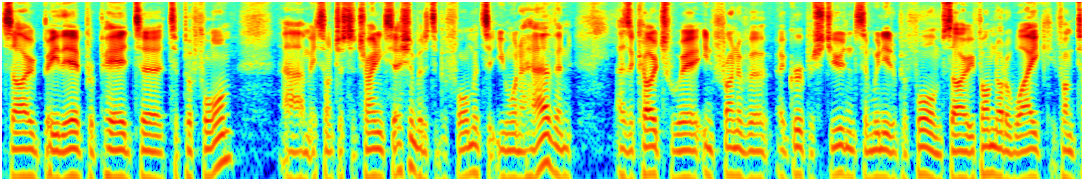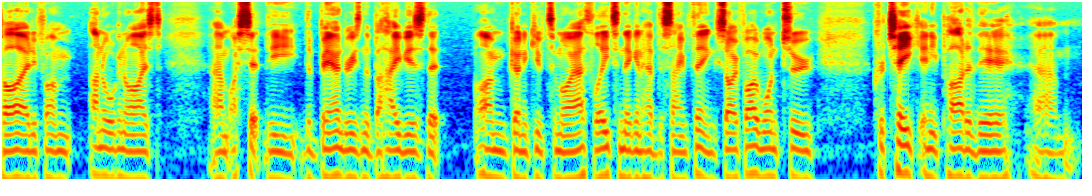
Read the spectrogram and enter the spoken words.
So be there, prepared to to perform. Um, it's not just a training session, but it's a performance that you want to have. And as a coach, we're in front of a, a group of students, and we need to perform. So if I'm not awake, if I'm tired, if I'm unorganised, um, I set the the boundaries and the behaviours that I'm going to give to my athletes, and they're going to have the same thing. So if I want to critique any part of their um,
